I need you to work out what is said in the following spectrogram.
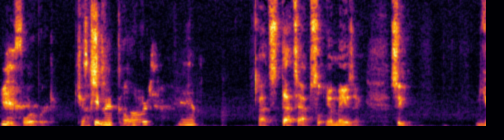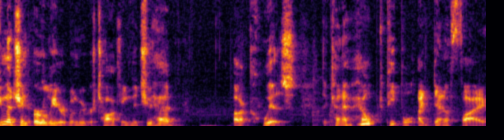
move forward. Just, Just keep, keep going. Forward. Yeah. That's that's absolutely amazing. So you mentioned earlier when we were talking that you had a quiz that kind of mm-hmm. helped people identify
